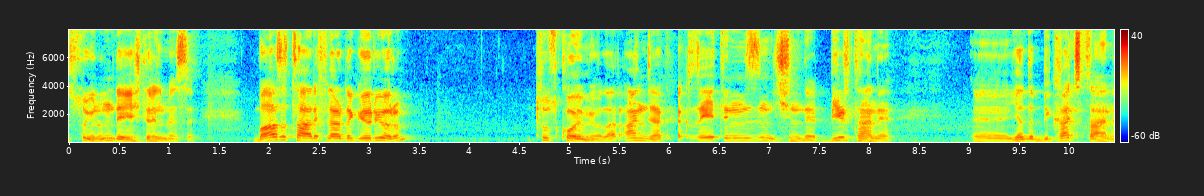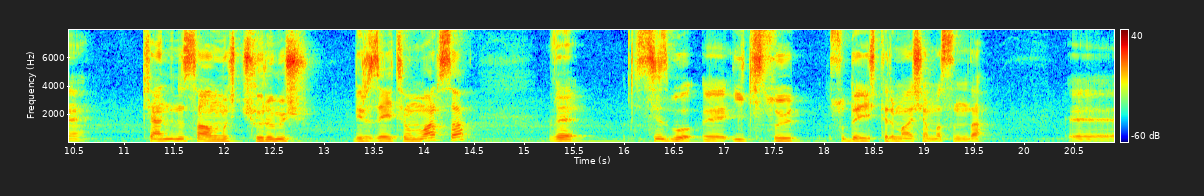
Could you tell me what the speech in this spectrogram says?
suyunun değiştirilmesi. Bazı tariflerde görüyorum tuz koymuyorlar. Ancak zeytininizin içinde bir tane e, ya da birkaç tane kendini salmış, çürümüş bir zeytin varsa ve siz bu e, ilk suyu su değiştirme aşamasında e,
